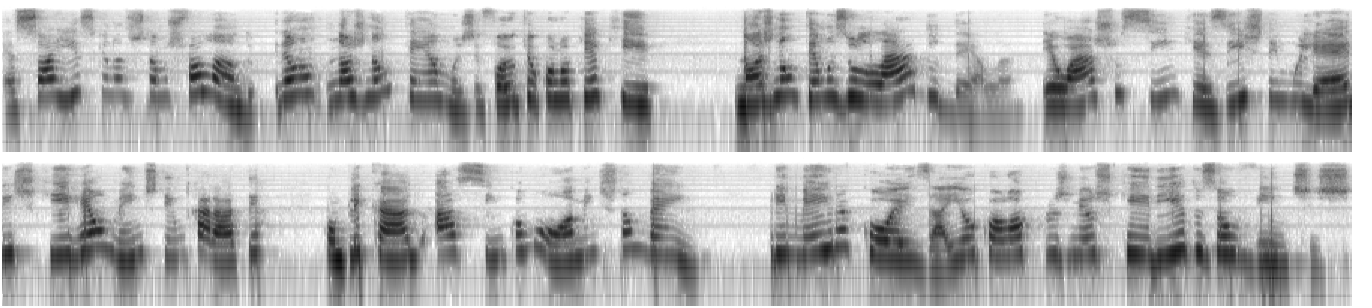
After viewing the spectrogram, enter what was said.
É só isso que nós estamos falando. Não, nós não temos, e foi o que eu coloquei aqui, nós não temos o lado dela. Eu acho sim que existem mulheres que realmente têm um caráter complicado, assim como homens também. Primeira coisa, aí eu coloco para os meus queridos ouvintes:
